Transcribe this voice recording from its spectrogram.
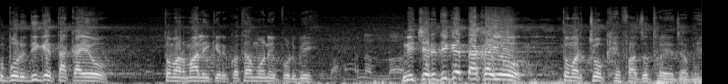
উপর দিকে তাকায়ও, তোমার মালিকের কথা মনে পড়বে। নিচের দিকে তাকাইও তোমার চোখ হেফাজত হয়ে যাবে।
